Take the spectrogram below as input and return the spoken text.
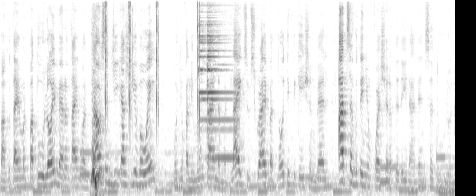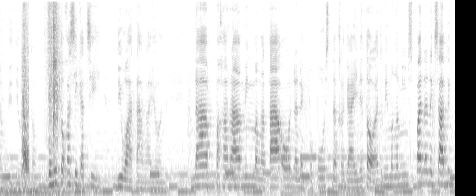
Bago tayo magpatuloy, meron tayong 1,000 Gcash giveaway. Huwag niyo kalimutan na mag-like, subscribe at notification bell at sagutin yung question of the day natin sa dulo ng video ito. Ganito kasikat si Diwata ngayon. Napakaraming mga tao na nagpo-post ng kagaya nito. Ito may mga memes pa na nagsabing,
